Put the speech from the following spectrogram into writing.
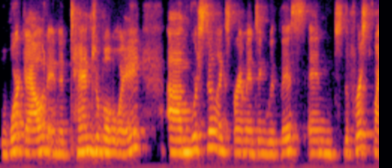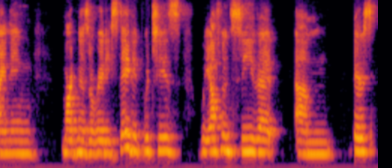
work out in a tangible way? Um, we're still experimenting with this, and the first finding Martin has already stated, which is we often see that there's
